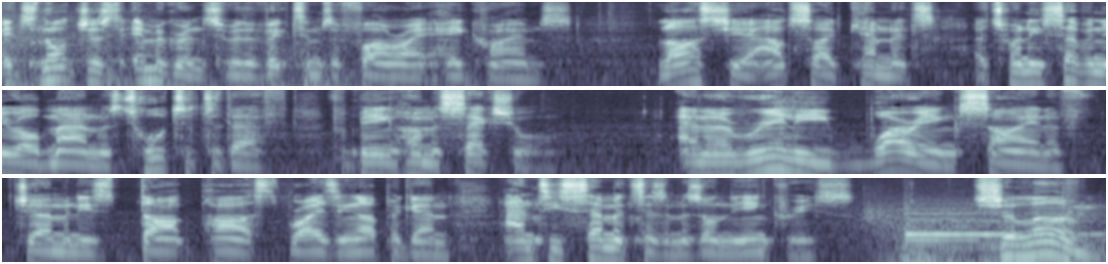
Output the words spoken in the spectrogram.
It's not just immigrants who are the victims of far right hate crimes. Last year, outside Chemnitz, a 27 year old man was tortured to death for being homosexual. And a really worrying sign of Germany's dark past rising up again, anti Semitism is on the increase. Shalom,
